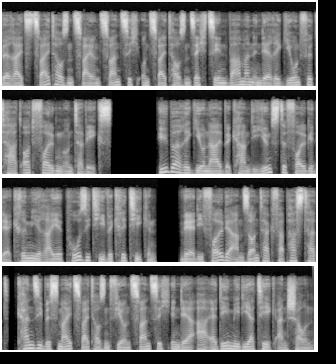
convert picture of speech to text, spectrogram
Bereits 2022 und 2016 war man in der Region für Tatortfolgen unterwegs. Überregional bekam die jüngste Folge der Krimi-Reihe positive Kritiken. Wer die Folge am Sonntag verpasst hat, kann sie bis Mai 2024 in der ARD-Mediathek anschauen.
